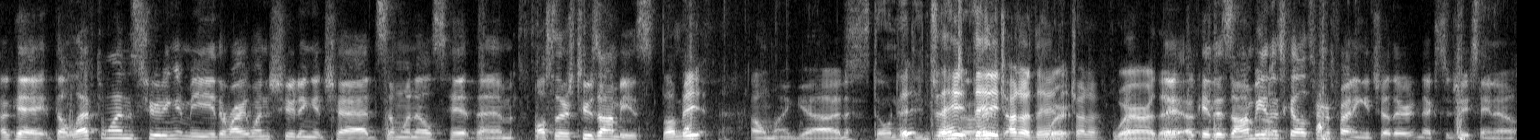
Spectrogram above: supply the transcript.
Okay, the left one's shooting at me, the right one's shooting at Chad. Someone else hit them. Also, there's two zombies. Zombie. Oh my god. Just don't hit each they, hit- other. they hit each other. They hit where, each other. where are they? They, okay, the zombie and Oh. the skeleton are fighting each other next to Jsano.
